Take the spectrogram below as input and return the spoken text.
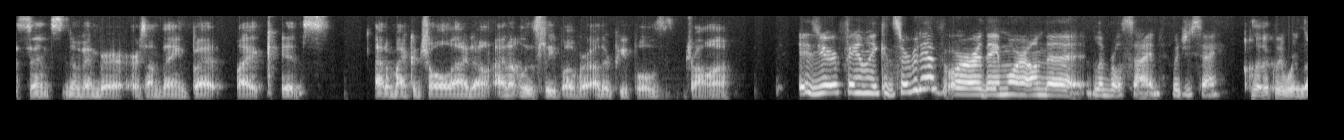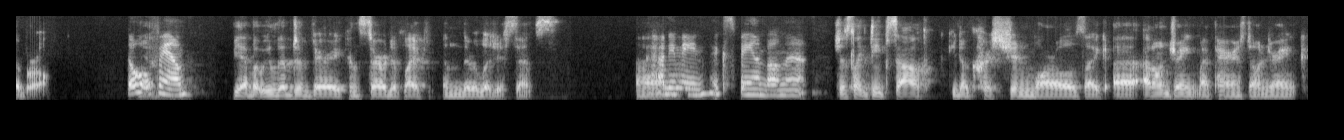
since November or something, but like it's out of my control. And I don't I don't lose sleep over other people's drama. Is your family conservative or are they more on the liberal side, would you say? Politically, we're liberal. The whole Yeah. fam. Yeah, but we lived a very conservative life in the religious sense. Um, How do you mean? Expand on that. just like deep south you know christian morals like uh, i don't drink my parents don't drink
